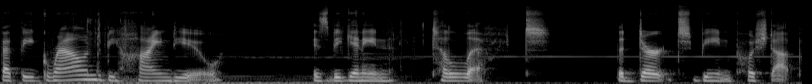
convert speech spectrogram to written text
that the ground behind you is beginning to lift, the dirt being pushed up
